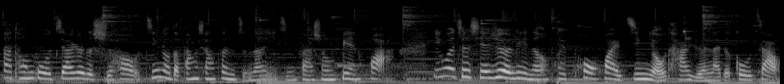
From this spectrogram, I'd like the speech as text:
那通过加热的时候，精油的芳香分子呢已经发生变化，因为这些热力呢会破坏精油它原来的构造，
